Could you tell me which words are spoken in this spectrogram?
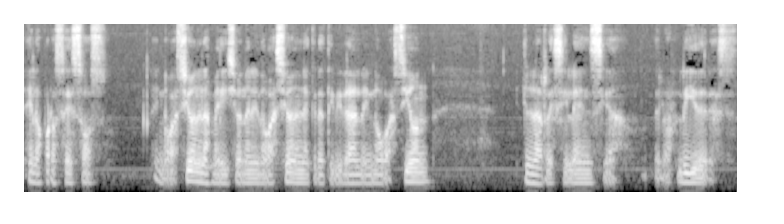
en los procesos, la innovación en las mediciones, la innovación en la creatividad, la innovación en la resiliencia de los líderes,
